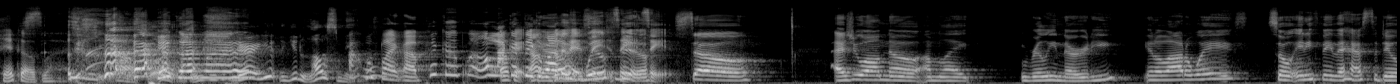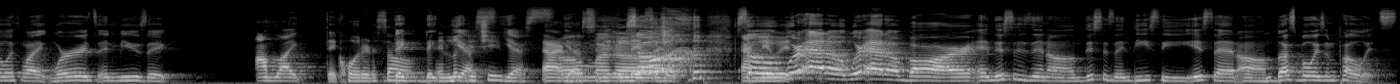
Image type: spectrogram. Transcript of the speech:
Pickup line. Pickup line. Girl, you, you lost me. I was like a pickup. line? All I Okay, can think okay, about is ahead, Will say it, say it, Smith. say it. So, as you all know, I'm like really nerdy in a lot of ways. So anything that has to deal with like words and music, I'm like They quoted a song They- they- and looked yes, at you. yes. All right, Oh listen, my. God. so so we're at a we're at a bar and this is in um this is in DC. It's at um Busboys and Poets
